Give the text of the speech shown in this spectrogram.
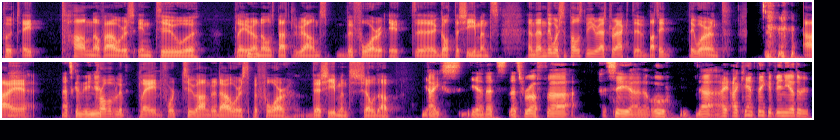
put a ton of hours into uh, Player mm. Unknown's Battlegrounds before it uh, got achievements. And then they were supposed to be retroactive, but they, they weren't. I That's convenient. Probably played for 200 hours before the achievements showed up. Yikes! Yeah, that's that's rough. Uh, let's see. Uh, oh, I I can't think of any other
